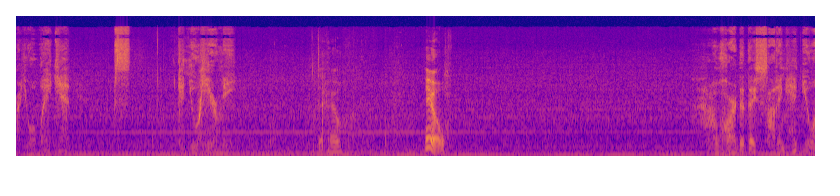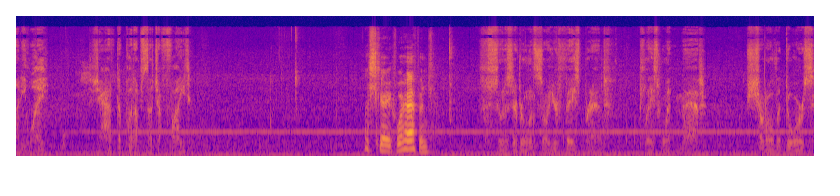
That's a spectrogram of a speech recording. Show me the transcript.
Are you awake yet? Psst. Can you hear me? What the hell? Ew. How hard did they sodding hit you anyway? Did you have to put up such a fight? That's scary. What happened? As soon as everyone saw your face, Brand, the place went mad. Shut all the doors,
